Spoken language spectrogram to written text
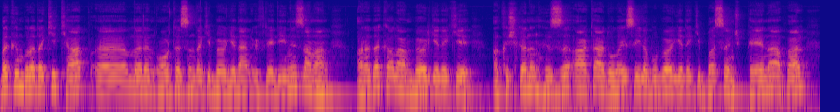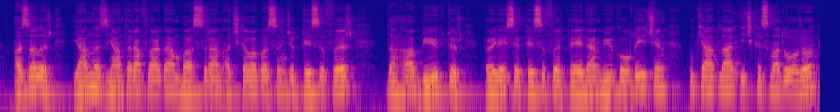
Bakın buradaki kağıtların ortasındaki bölgeden üflediğiniz zaman arada kalan bölgedeki akışkanın hızı artar. Dolayısıyla bu bölgedeki basınç P ne yapar? Azalır. Yalnız yan taraflardan bastıran açık hava basıncı P0 daha büyüktür. Öyleyse P0 P'den büyük olduğu için bu kağıtlar iç kısma doğru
